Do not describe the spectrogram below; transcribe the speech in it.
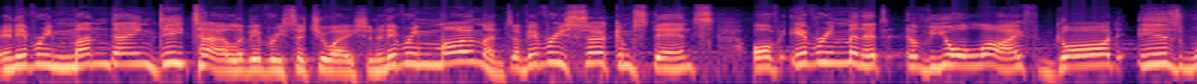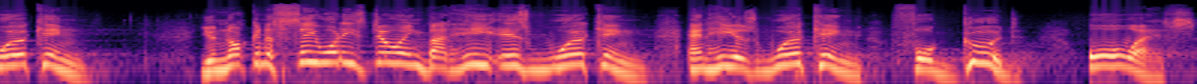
and every mundane detail of every situation and every moment of every circumstance of every minute of your life, God is working. You're not going to see what He's doing, but He is working, and He is working for good always.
